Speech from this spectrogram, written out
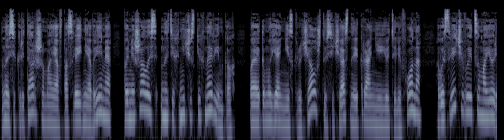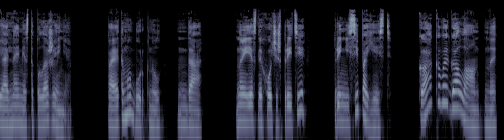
но секретарша моя в последнее время помешалась на технических новинках, поэтому я не исключал, что сейчас на экране ее телефона высвечивается мое реальное местоположение. Поэтому буркнул «Да, но если хочешь прийти, принеси поесть». «Как вы галантны!»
